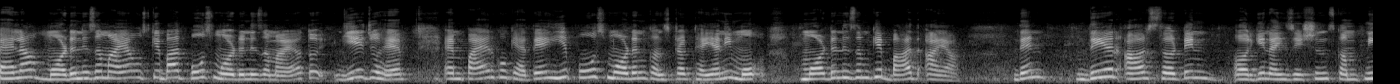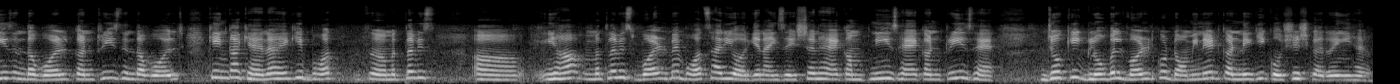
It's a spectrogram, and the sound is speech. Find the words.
पहला मॉडर्निज़्म आया, उसके बाद पोस्ट मॉडर्निज़्म आया तो ये जो है एम्पायर को कहते हैं, ये पोस्ट मॉडर्न कंस्ट्रक्ट है, यानी मॉडर्निज़्म के बाद आया। Then there are certain organization companies in the world countries in the world कि इनका कहना है कि बहुत मतलब इस यहाँ मतलब इस वर्ल्ड में बहुत सारी ऑर्गेनाइजेशन है कंपनीज़ है कंट्रीज़ है, जो कि ग्लोबल वर्ल्ड को डोमिनेट करने की कोशिश कर रही हैं।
